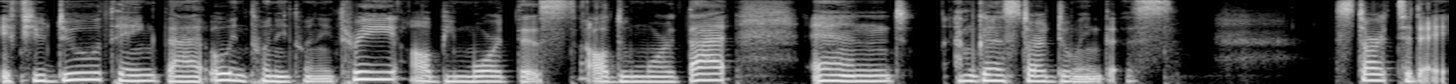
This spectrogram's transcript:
if you do think that, oh, in 2023, I'll be more this, I'll do more that, and I'm going to start doing this, start today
